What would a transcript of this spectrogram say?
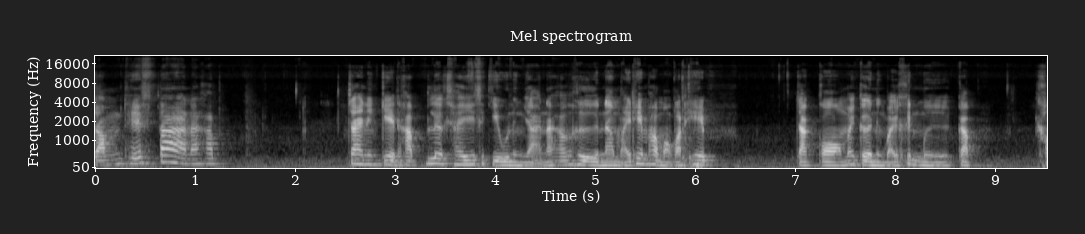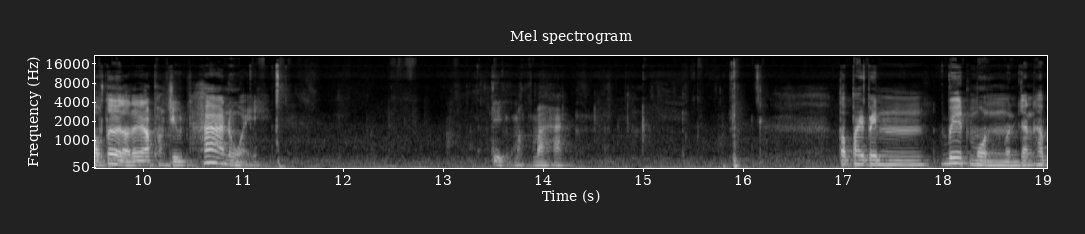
จัมเทสตานะครับ จ่ายหนึ่งเกตครับ เลือกใช้สกิลหนึ่งอย่างนะครับก็คือนำไอเทมเผ่าหมอกรเทพ จากกองไม่เกินหนึ่งใบขึ้นมือกับเคาน์เตอร์เราได้รับพลังชีวิตห้าหน่วย เก่งมากๆ ต่อไปเป็นเวทมนต์เหมือนกันครับ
